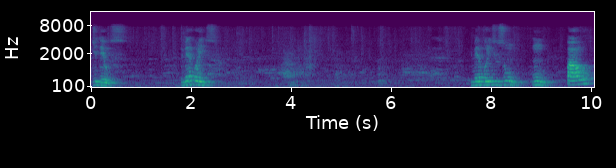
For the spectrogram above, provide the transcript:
de Deus. 1 Coríntios. Primeira Coríntios 1, 1. Paulo,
